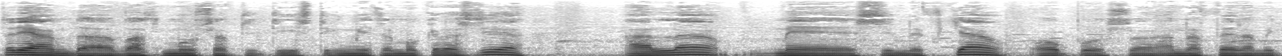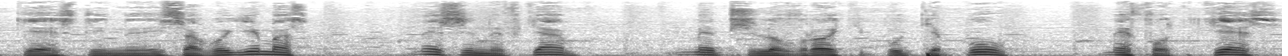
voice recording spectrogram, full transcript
30 βαθμούς αυτή τη στιγμή θερμοκρασία αλλά με συννεφιά όπως αναφέραμε και στην εισαγωγή μας με συννεφιά με ψιλοβρόχη που και που με φωτιές.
